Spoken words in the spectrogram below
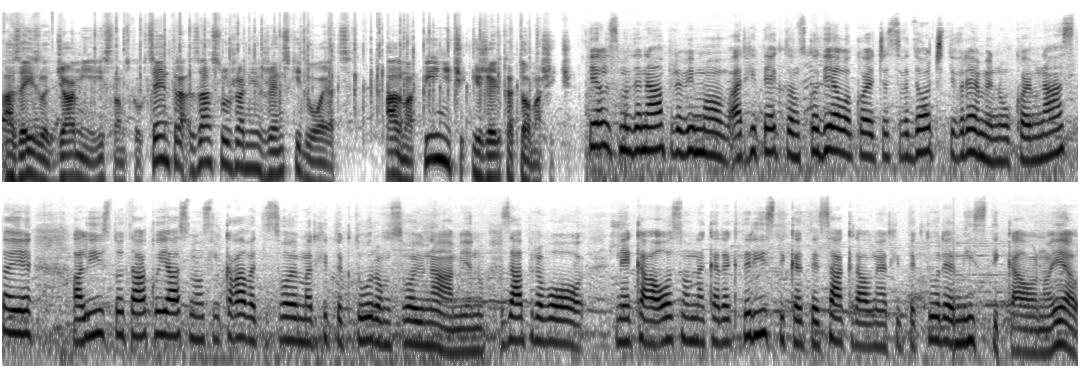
A za izgled džamije Islamskog centra zaslužan je ženski dvojac, Alma Pinjić i Željka Tomašić. Htjeli smo da napravimo arhitektonsko dijelo koje će svedočiti vremenu u kojem nastaje, ali isto tako jasno oslikavati svojom arhitekturom svoju namjenu. Zapravo neka osnovna karakteristika te sakralne arhitekture je mistika, ono, jel?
